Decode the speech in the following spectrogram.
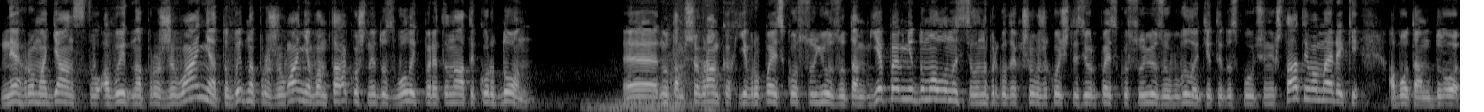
не громадянство, а вид на проживання, то вид на проживання вам також не дозволить перетинати кордон. Е, ну там ще в рамках Європейського союзу там є певні домовленості, але, наприклад, якщо вже хочете з Європейського союзу вилетіти до Сполучених Штатів Америки або там до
